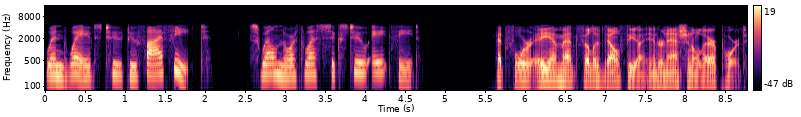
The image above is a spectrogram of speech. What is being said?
Wind waves 2 to 5 feet. Swell northwest 6 to 8 feet. At 4 a.m. at Philadelphia International Airport,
